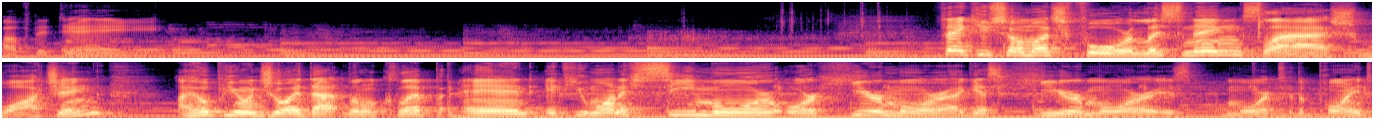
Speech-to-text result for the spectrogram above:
of the day. Thank you so much for listening slash watching. I hope you enjoyed that little clip, and if you want to see more or hear more, I guess hear more is more to the point.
